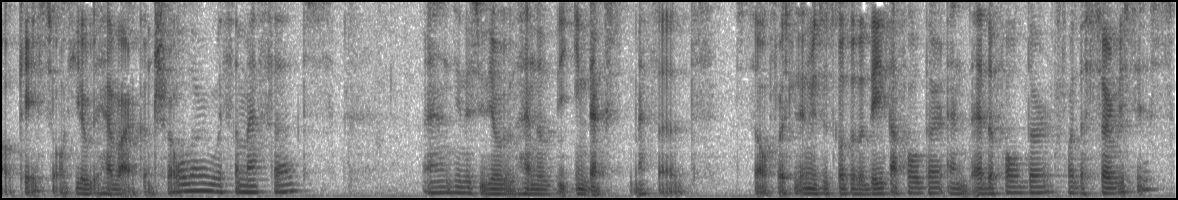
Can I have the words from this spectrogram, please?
Okay, so here we have our controller with the methods. And in this video, we'll handle the index method. So firstly, let me just go to the data folder and add the folder for the services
